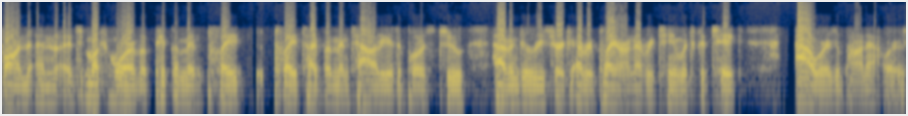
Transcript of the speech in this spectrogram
fun, and it's much more of a pick 'em and play play type of mentality as opposed to having to research every player on every team, which could take hours upon hours.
